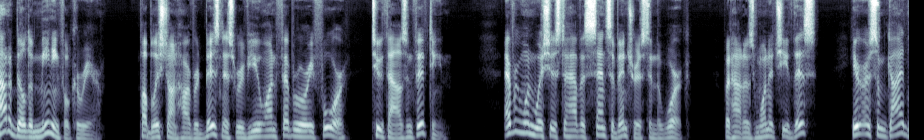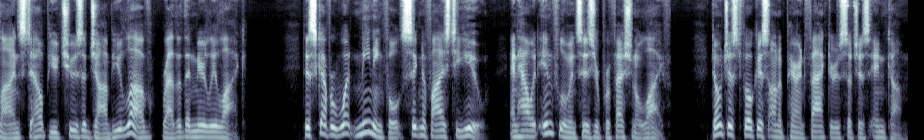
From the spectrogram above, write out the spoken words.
How to Build a Meaningful Career, published on Harvard Business Review on February 4, 2015. Everyone wishes to have a sense of interest in the work, but how does one achieve this? Here are some guidelines to help you choose a job you love rather than merely like. Discover what meaningful signifies to you and how it influences your professional life. Don't just focus on apparent factors such as income,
